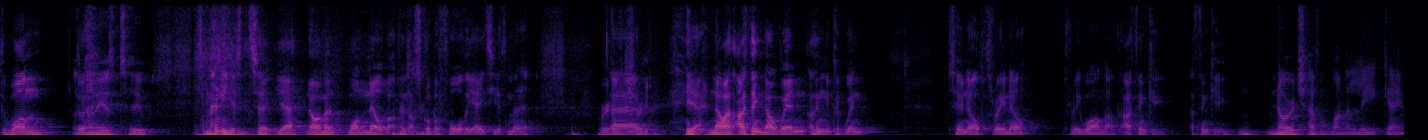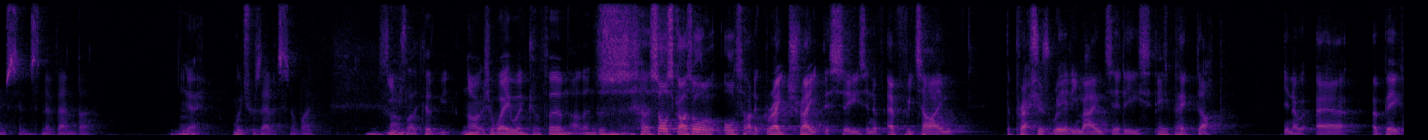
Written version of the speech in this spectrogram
The one, As the, many as two. as many as two. Yeah, no, I meant one 0 but I think they'll score before the 80th minute. Real Um, treat. yeah, no, I, I think they'll win. I think they could win 2 0, 3 0, 3 1. I, I think it, I think it, Norwich haven't won a league game since November, Hmm. yeah. which was Everton away. Sounds like a Norwich away win confirmed that then, doesn't it? So Solskjaer's al- also had a great trait this season of every time the pressure's really mounted, he's, he's Even. picked up, you know, uh, a big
